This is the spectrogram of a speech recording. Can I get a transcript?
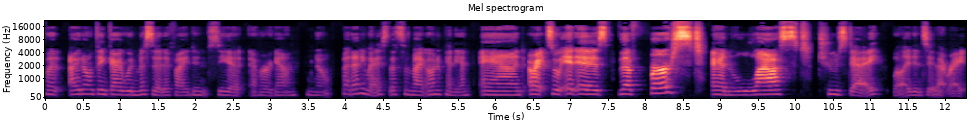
But I don't think I would miss it if I didn't see it ever again. No. But, anyways, that's my own opinion. And all right, so it is the first and last Tuesday. Well, I didn't say that right.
